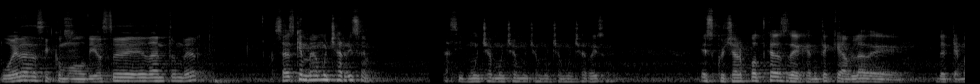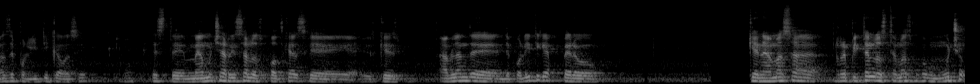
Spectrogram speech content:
puedas y como Dios te da a entender. ¿Sabes que me da mucha risa? Así, mucha, mucha, mucha, mucha, mucha risa. Escuchar podcasts de gente que habla de, de temas de política o así. Este, me da mucha risa los podcasts que, que hablan de, de política, pero que nada más ah, repiten los temas como mucho.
